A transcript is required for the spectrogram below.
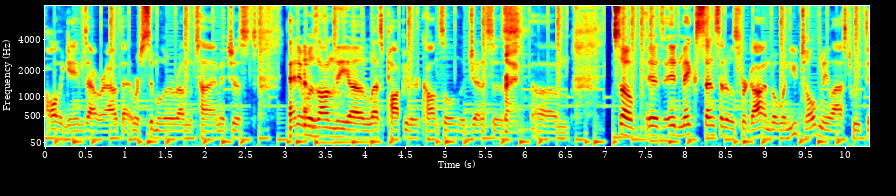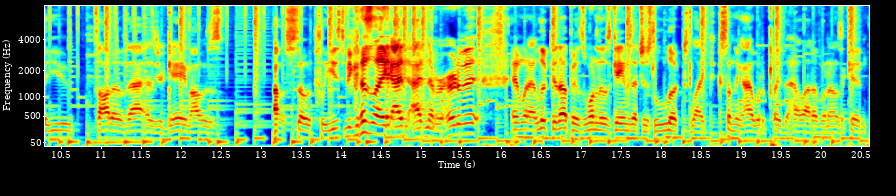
all the games that were out that were similar around the time. It just, and it was on the uh, less popular console, the Genesis. Right. Um, so it, it makes sense that it was forgotten. But when you told me last week that you thought of that as your game, I was. I was so pleased because like I'd, I'd never heard of it, and when I looked it up, it was one of those games that just looked like something I would have played the hell out of when I was a kid.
